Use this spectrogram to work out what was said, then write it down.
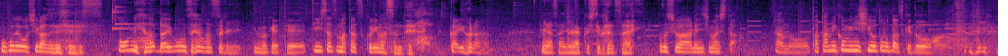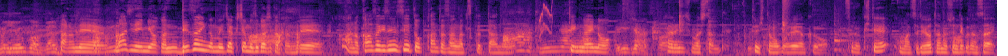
ここでお知らせです。大宮大盆栽祭りに向けて T シャツまた作りますんで概要欄皆さん予約してください。今年はあれにしました。あの畳み込みにしようと思ったんですけどあよくわかるあのねマジで意味わかんない。デザインがめちゃくちゃ難しかったんであ。の川崎先生とカンタさんが作ったあの県外の。あれにしましたんでぜひともご予約を。それを着てお祭りを楽しんでください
